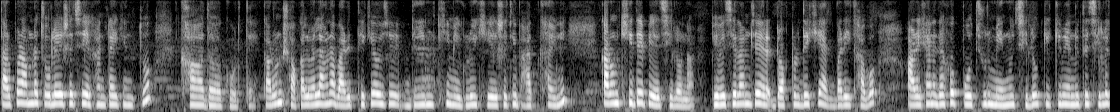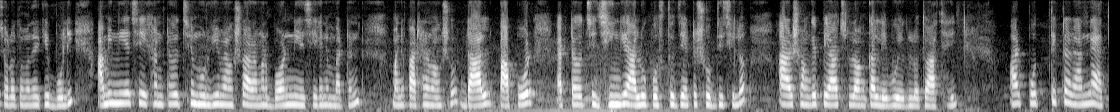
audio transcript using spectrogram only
তারপর আমরা চলে এসেছি এখানটায় কিন্তু খাওয়া দাওয়া করতে। কারণ সকালবেলা আমরা বাড়ির থেকে ওই যে ডিম ঠিম এগুলোই খেয়ে এসেছি, ভাত খাইনি। কারণ খিদে পেয়েছিল না। ভেবেছিলাম যে ডক্টর দেখে একবারই খাব। আর এখানে দেখো প্রচুর মেনু ছিল। কী কী মেনুতে ছিল চলো তোমাদেরকে বলি। আমি নিয়েছি এখানটা হচ্ছে মুরগির মাংস আর আমার বর নিয়েছে এখানে মাটন মানে পাঠার মাংস, ডাল, পাঁপড়, একটা হচ্ছে ঝিঙ্গে আলু পোস্ত দিয়ে একটা সবজি ছিল। আর সঙ্গে পেঁয়াজ, লঙ্কা, লেবু এগুলো তো আছেই আর প্রত্যেকটা রান্না এত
